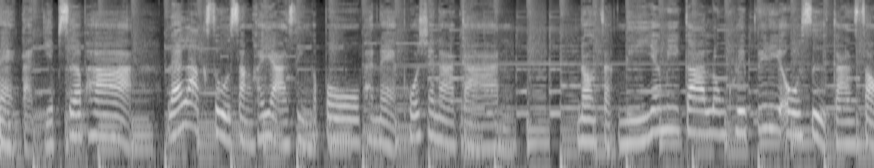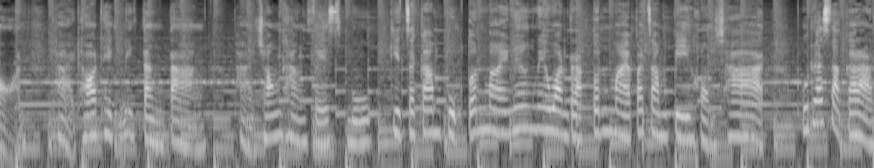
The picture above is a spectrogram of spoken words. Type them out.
นกตัดเย็บเสื้อผ้า และหลักสูตรสังขยาสิงคโปร์แผนกโภชนาการ นอกจากนี้ยังมีการลงคลิปวิดีโอสื่อการสอน ถ่ายทอดเทคนิคต่างๆ ผ่านช่องทาง Facebook กิจกรรมปลูกต้นไม้เนื่องในวันรักต้นไม้ประจำปีของชาติ พุทธศักราช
